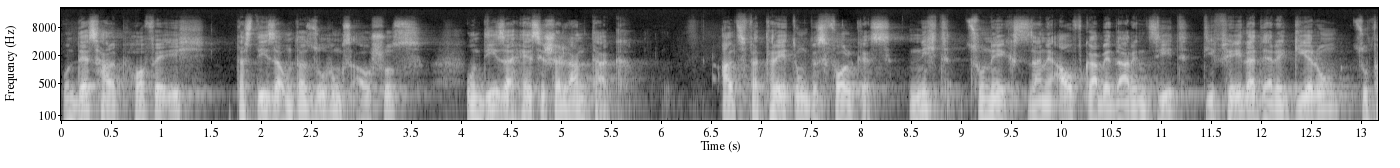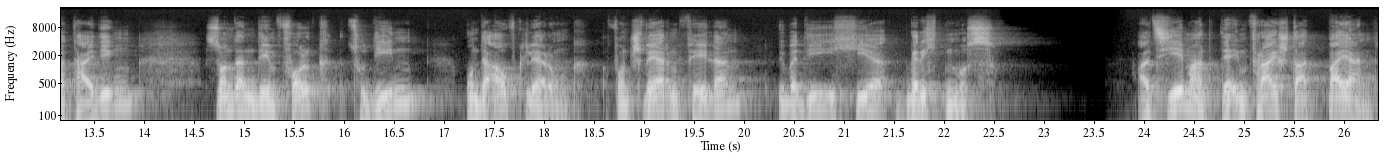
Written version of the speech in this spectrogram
Und deshalb hoffe ich, dass dieser Untersuchungsausschuss und dieser hessische Landtag als Vertretung des Volkes nicht zunächst seine Aufgabe darin sieht, die Fehler der Regierung zu verteidigen, sondern dem Volk zu dienen und der Aufklärung von schweren Fehlern über die ich hier berichten muss. Als jemand, der im Freistaat Bayern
